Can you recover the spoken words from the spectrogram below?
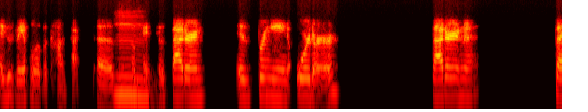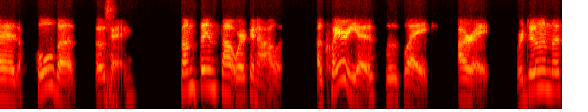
example of a context of Mm. okay, so Saturn is bringing order. Saturn said, hold up, okay, something's not working out. Aquarius was like, all right, we're doing this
